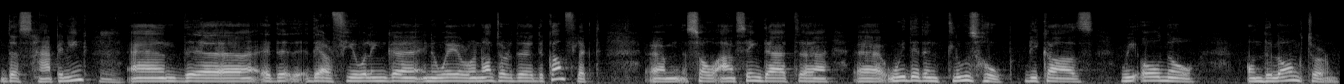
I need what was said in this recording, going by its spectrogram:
this happening Hmm. and uh, they are fueling uh, in a way or another the, the conflict. Um, so I think that uh, uh, we didn't lose hope because we all know on the long term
